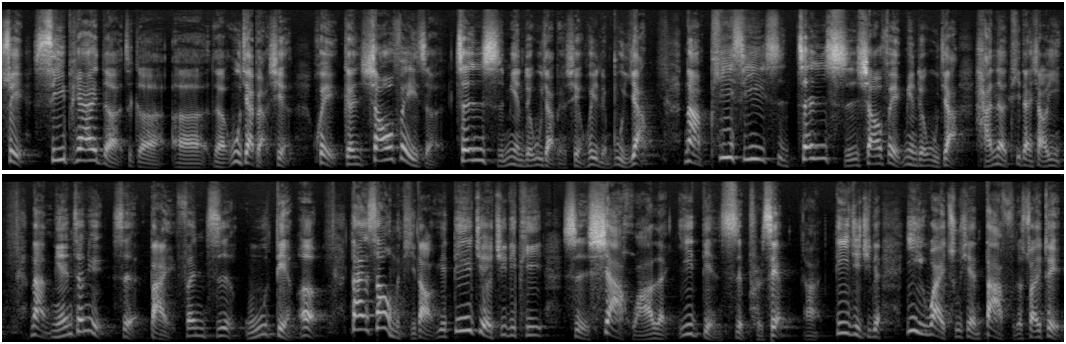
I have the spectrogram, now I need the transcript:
所以 CPI 的这个呃的物价表现会跟消费者真实面对物价表现会有点不一样。那 PC 是真实消费面对物价含了替代效应，那年增率是百分之五点二。当然，上我们提到，因为第一季的 GDP 是下滑了一点四 percent 啊，第一季 GDP 意外出现大幅的衰退，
